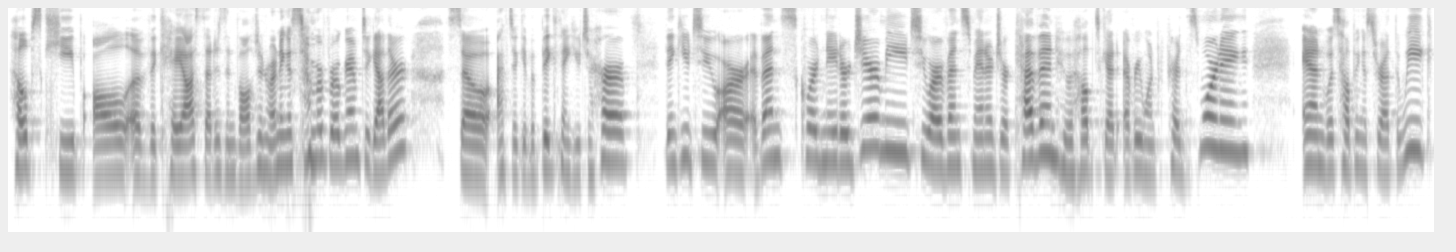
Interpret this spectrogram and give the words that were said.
helps keep all of the chaos that is involved in running a summer program together. So I have to give a big thank you to her. Thank you to our events coordinator, Jeremy, to our events manager, Kevin, who helped get everyone prepared this morning and was helping us throughout the week,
